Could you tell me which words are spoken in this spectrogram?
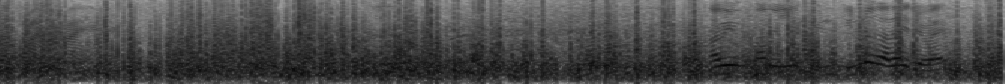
left right right here. I mean, I mean, you, you know that lady, right? That?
